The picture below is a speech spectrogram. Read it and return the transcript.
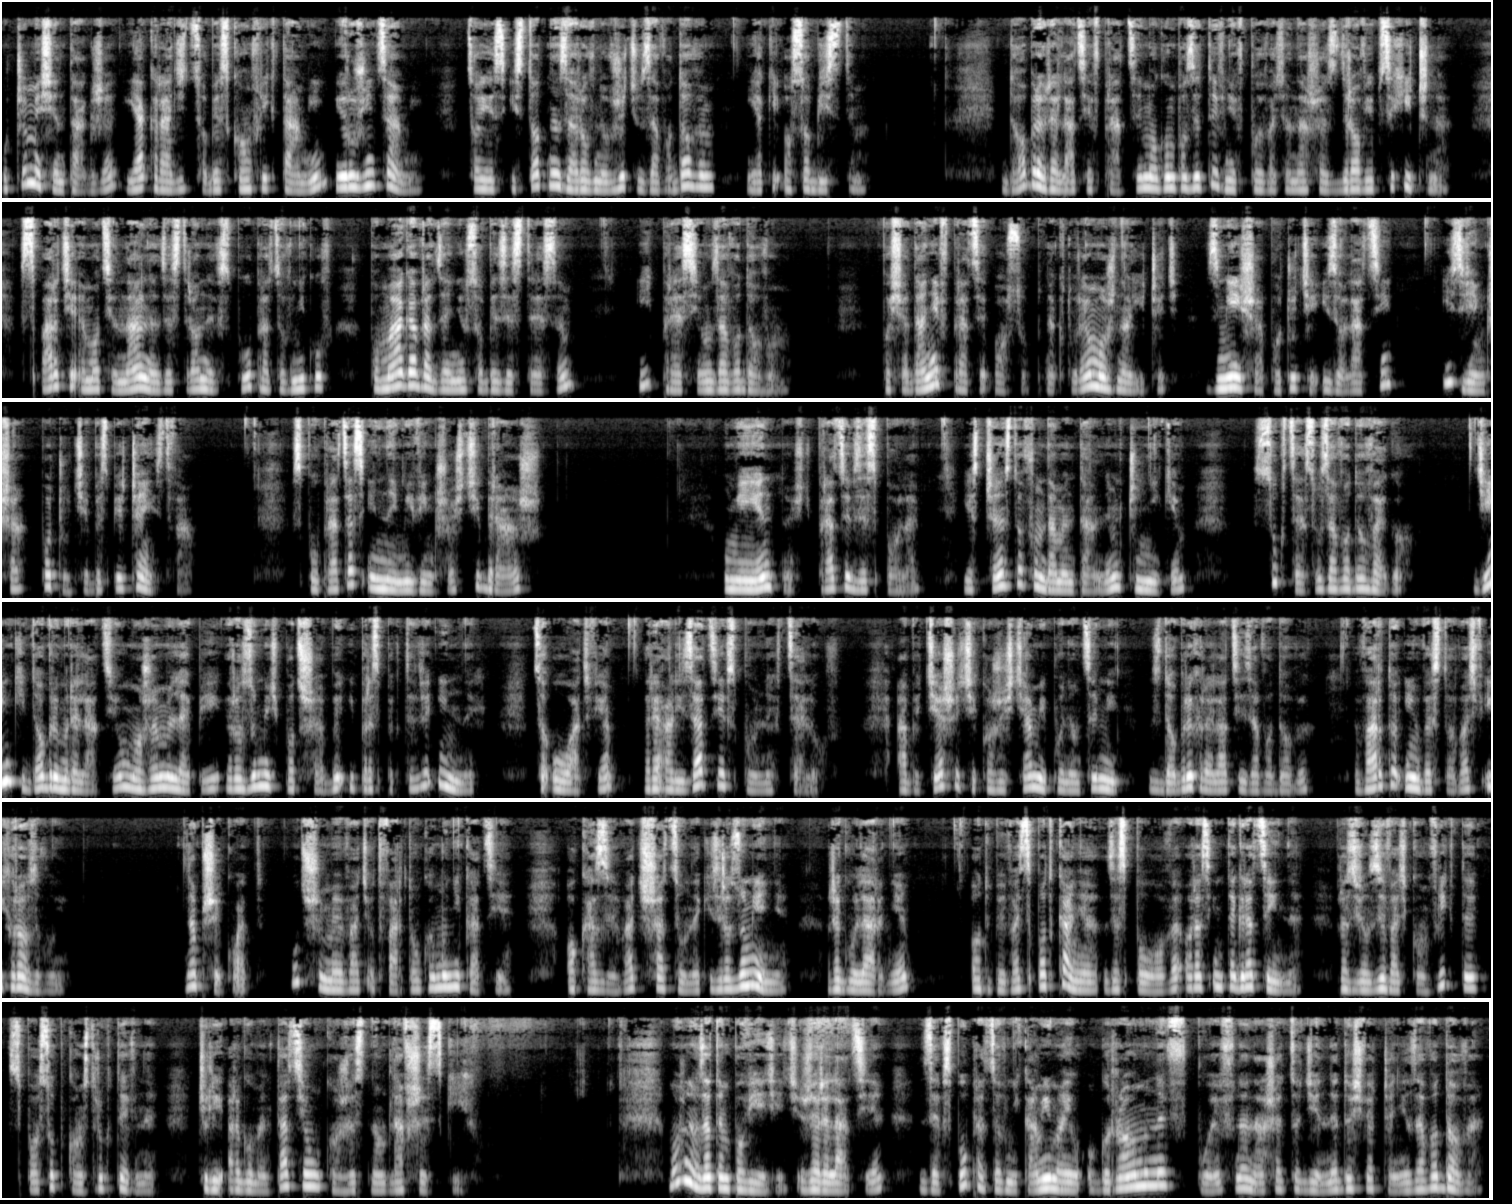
Uczymy się także, jak radzić sobie z konfliktami i różnicami, co jest istotne zarówno w życiu zawodowym, jak i osobistym. Dobre relacje w pracy mogą pozytywnie wpływać na nasze zdrowie psychiczne. Wsparcie emocjonalne ze strony współpracowników pomaga w radzeniu sobie ze stresem i presją zawodową. Posiadanie w pracy osób, na które można liczyć, zmniejsza poczucie izolacji i zwiększa poczucie bezpieczeństwa. Współpraca z innymi w większości branż, umiejętność pracy w zespole jest często fundamentalnym czynnikiem sukcesu zawodowego. Dzięki dobrym relacjom możemy lepiej rozumieć potrzeby i perspektywy innych, co ułatwia realizację wspólnych celów. Aby cieszyć się korzyściami płynącymi z dobrych relacji zawodowych, warto inwestować w ich rozwój. Na przykład utrzymywać otwartą komunikację, okazywać szacunek i zrozumienie, regularnie odbywać spotkania zespołowe oraz integracyjne, rozwiązywać konflikty w sposób konstruktywny, czyli argumentacją korzystną dla wszystkich. Można zatem powiedzieć, że relacje ze współpracownikami mają ogromny wpływ na nasze codzienne doświadczenie zawodowe.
